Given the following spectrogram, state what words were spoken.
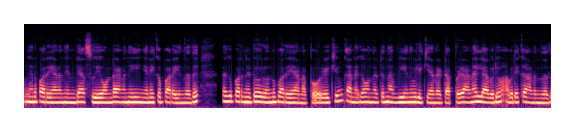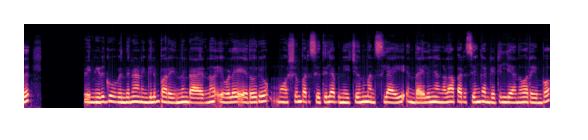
ഇങ്ങനെ പറയുകയാണ് നിന്റെ അസൂയ കൊണ്ടാണ് നീ ഇങ്ങനെയൊക്കെ പറയുന്നത് എന്നൊക്കെ പറഞ്ഞിട്ട് ഓരോന്ന് പറയുകയാണ് അപ്പോഴേക്കും കനക വന്നിട്ട് നവ്യെന്ന് വിളിക്കുകയാണ് കേട്ടോ അപ്പോഴാണ് എല്ലാവരും അവരെ കാണുന്നത്. പിന്നീട് ഗോവിന്ദനാണെങ്കിലും പറയുന്നുണ്ടായിരുന്നു ഇവളെ ഏതോ ഒരു മോശം പരസ്യത്തിൽ അഭിനയിച്ചു എന്ന് മനസ്സിലായി. എന്തായാലും ഞങ്ങൾ ആ പരസ്യം കണ്ടിട്ടില്ല എന്ന് പറയുമ്പോൾ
